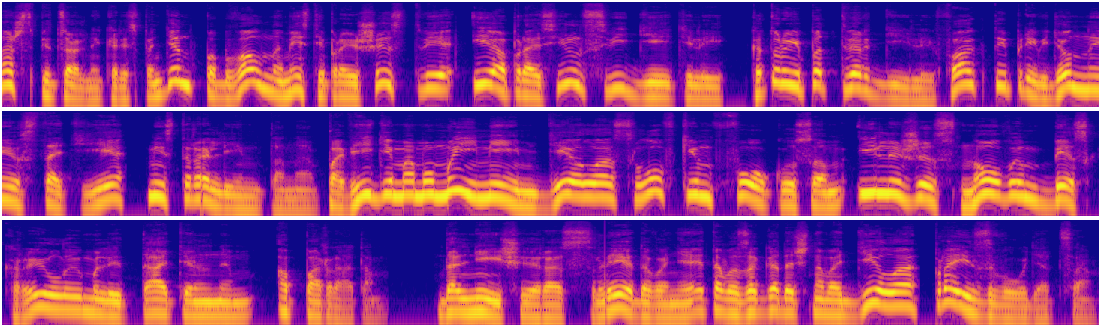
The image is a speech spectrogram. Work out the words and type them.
Наш специальный корреспондент побывал на месте происшествия и опросил свидетелей, которые подтвердили факты, приведенные в статье мистера Линтона. По-видимому, мы имеем дело с ловким фокусом или же с новым бескрылым летательным аппаратом. Дальнейшие расследования этого загадочного дела производятся.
